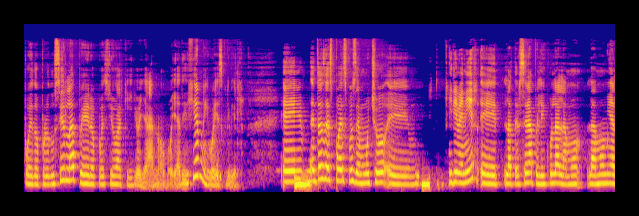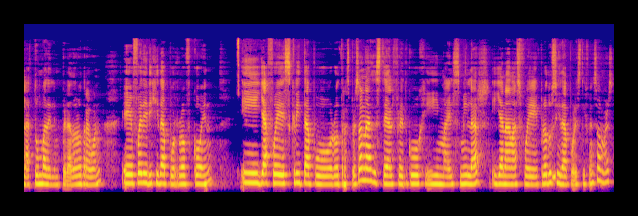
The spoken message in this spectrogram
puedo producirla, pero pues yo aquí yo ya no voy a dirigir ni voy a escribirlo. Eh, entonces después pues de mucho eh, ir y venir, eh, la tercera película, la, mo- la momia, la tumba del emperador dragón, eh, fue dirigida por Rob Cohen y ya fue escrita por otras personas, este Alfred Gugg y Miles Miller, y ya nada más fue producida por Stephen Sommers.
